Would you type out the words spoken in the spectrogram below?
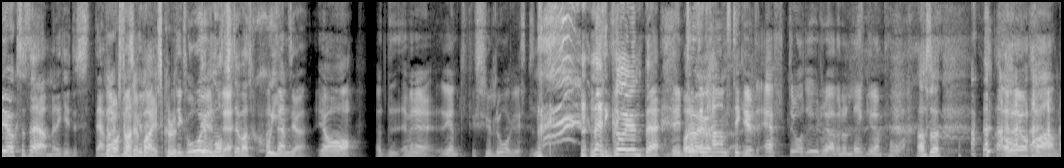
jag också säga, men det kan ju inte stämma. Det måste varit en bajsklutt. Det går Det ju måste inte. vara ett skit, Att den- ja. Ja, att, jag menar rent fysiologiskt. Nej, det går ju inte. Det är att en hand sticker ut efteråt ur röven och lägger den på. Alltså, Eller vad fan.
